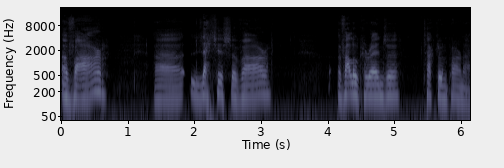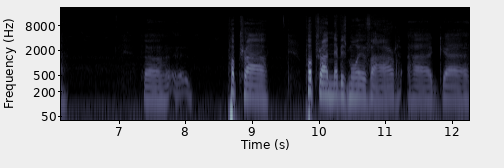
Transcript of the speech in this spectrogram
a var, uh, lettuce a var, a falw carenza, taclo yn parna. So, uh, puptra, puptra nebys mwy a var, ag uh,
